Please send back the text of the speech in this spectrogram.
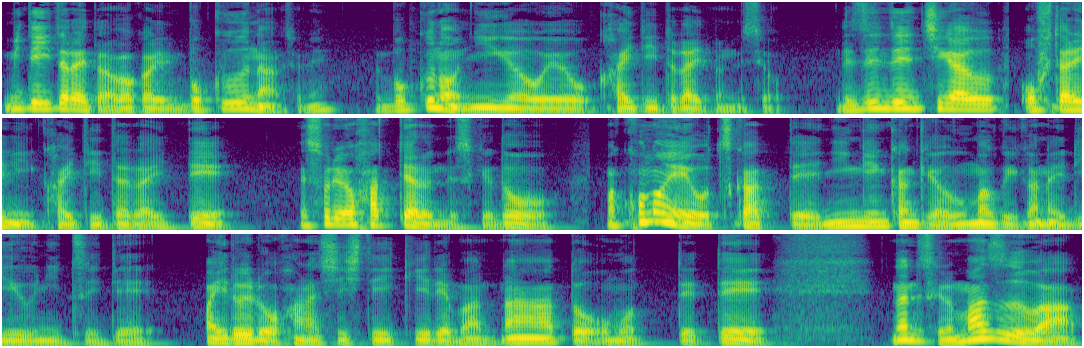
見ていただいたら分かるように僕なんですよね。僕の似顔絵を描いていただいたんですよ。で、全然違うお二人に描いていただいて、それを貼ってあるんですけど、まあ、この絵を使って人間関係がうまくいかない理由についていろいろお話ししていければなと思っててなんですけどまずは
